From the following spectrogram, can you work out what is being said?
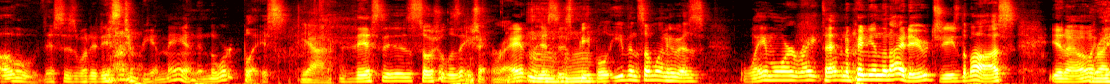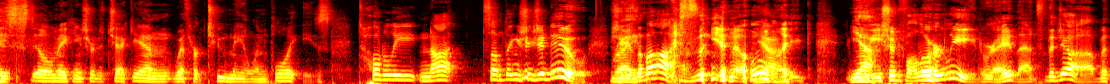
"Oh, this is what it is to be a man in the workplace." Yeah. this is socialization, right? Mm-hmm. This is people, even someone who has way more right to have an opinion than I do. She's the boss, you know, Right. is still making sure to check in with her two male employees. Totally not something she should do. She's Right. the boss, you know, Yeah. like Yeah. we should follow her lead, right? That's the job.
